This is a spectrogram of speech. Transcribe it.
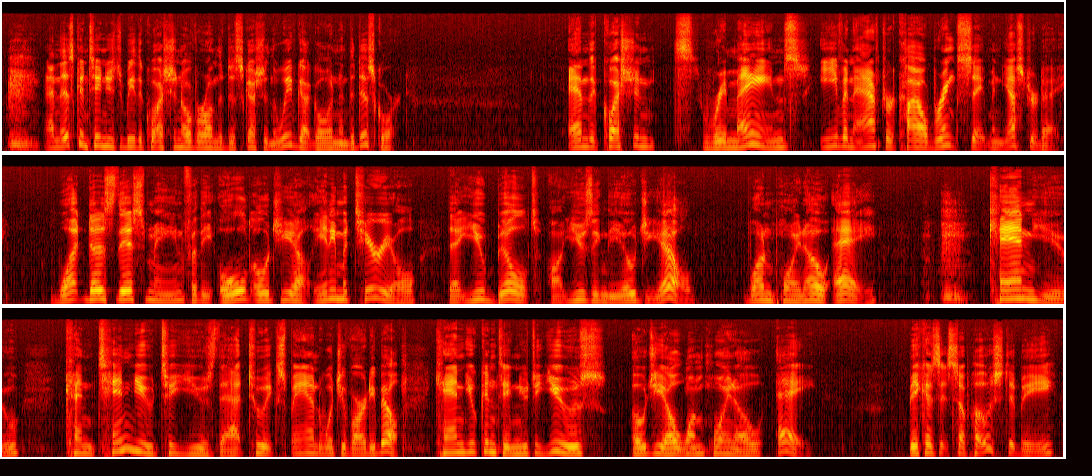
and this continues to be the question over on the discussion that we've got going in the Discord. And the question remains even after Kyle Brink's statement yesterday. What does this mean for the old OGL? Any material that you built using the OGL 1.0A, can you continue to use that to expand what you've already built? Can you continue to use OGL 1.0A? Because it's supposed to be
